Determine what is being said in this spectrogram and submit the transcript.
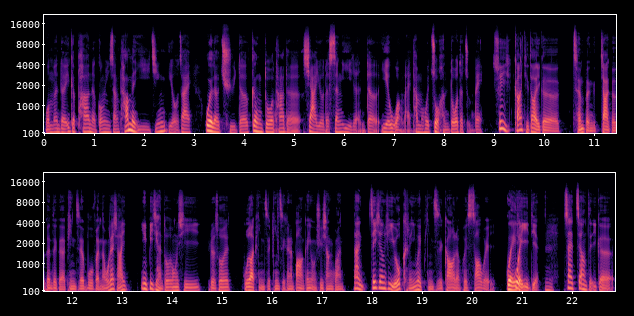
我们的一个 partner 供应商，他们已经有在为了取得更多他的下游的生意人的业务往来，他们会做很多的准备。所以刚刚提到一个成本、价格跟这个品质的部分呢，我在想，因为毕竟很多东西，比如说顾到品质，品质可能包含跟永续相关，那这些东西有可能因为品质高了，会稍微贵贵一点。嗯，在这样的一个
